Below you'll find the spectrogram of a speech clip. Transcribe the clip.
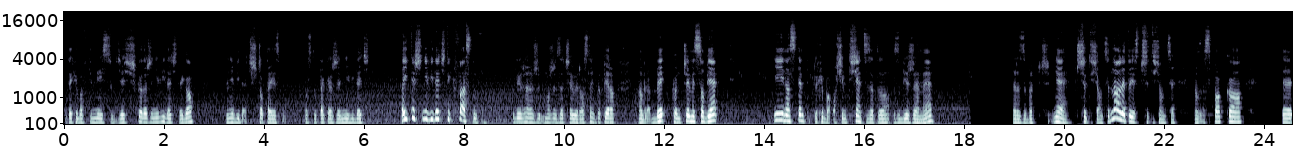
Tutaj chyba w tym miejscu gdzieś. Szkoda, że nie widać tego. No nie widać. Szczota jest po prostu taka, że nie widać. A i też nie widać tych chwastów. Podejrzewam, że może zaczęły rosnąć dopiero. Dobra, by kończymy sobie. I następny, tu chyba 8000 za to zbierzemy. Teraz zobacz. Nie, 3000. No ale to jest 3000. Dobra, spoko. E,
